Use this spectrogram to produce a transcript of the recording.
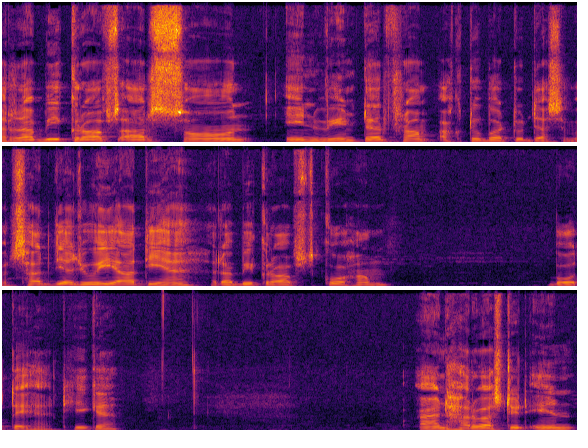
Rabi crops are sown in winter from October to December सर्दियाँ जो ही आती हैं, रबी क्रॉप्स को हम बोते हैं, ठीक है? And harvested in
